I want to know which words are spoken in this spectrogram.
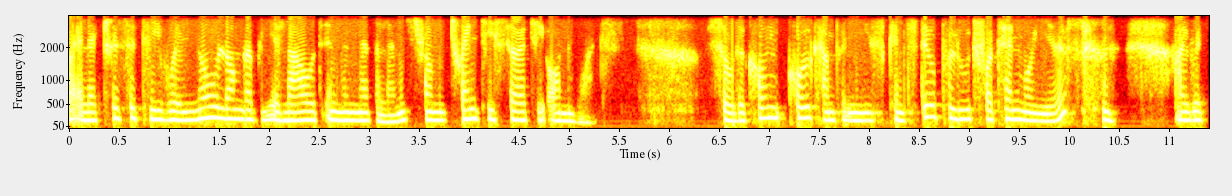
for electricity will no longer be allowed in the Netherlands from 2030 onwards. So the coal companies can still pollute for 10 more years. I would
